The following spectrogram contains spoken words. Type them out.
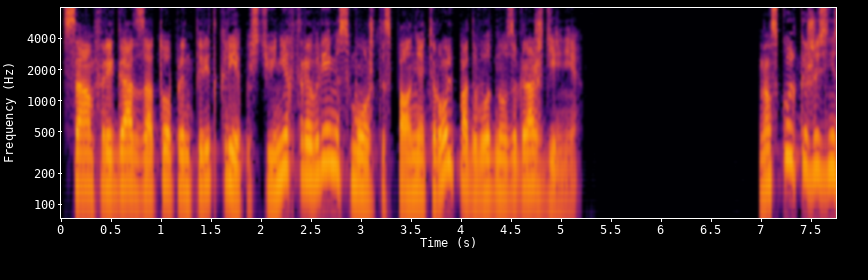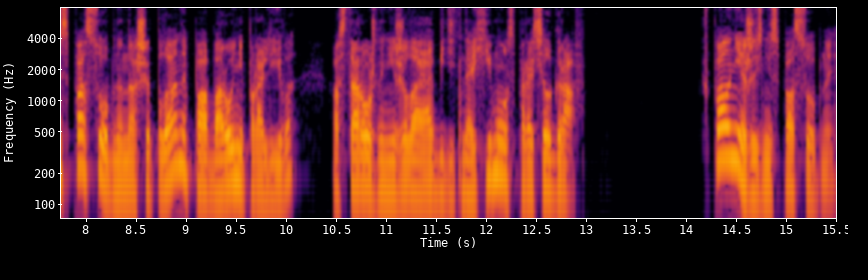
Сам фрегат затоплен перед крепостью и некоторое время сможет исполнять роль подводного заграждения. Насколько жизнеспособны наши планы по обороне пролива? Осторожно, не желая обидеть Нахимова, спросил граф. Вполне жизнеспособны.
